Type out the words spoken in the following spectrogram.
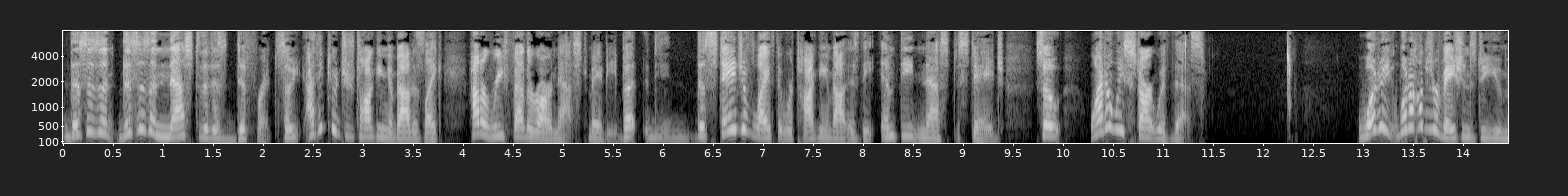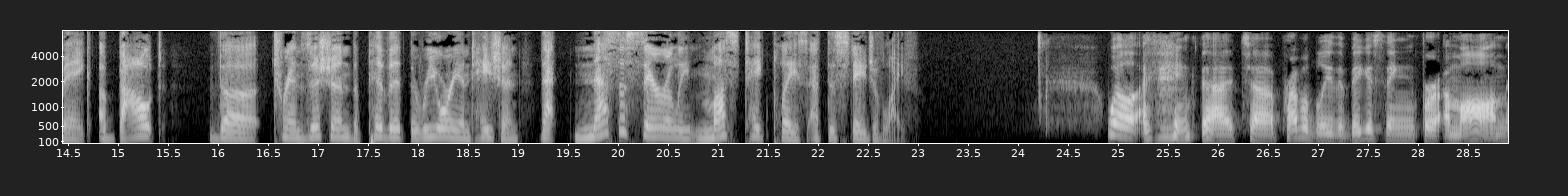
This is a this is a nest that is different. So I think what you're talking about is like how to refeather our nest, maybe. But the, stage of life that we're talking about is the empty nest stage. So why don't we start with this? What what observations do you make about the transition, the pivot, the reorientation that necessarily must take place at this stage of life? Well, I think that uh, probably the biggest thing for a mom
